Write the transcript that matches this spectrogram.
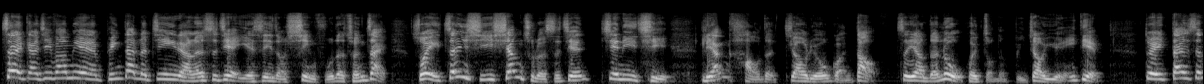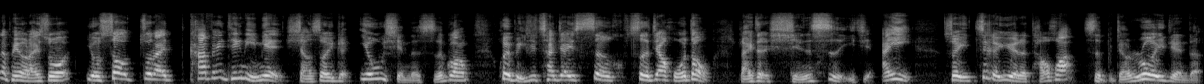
在感情方面，平淡的经营两人世界也是一种幸福的存在。所以珍惜相处的时间，建立起良好的交流管道，这样的路会走得比较远一点。对单身的朋友来说，有时候坐在咖啡厅里面享受一个悠闲的时光，会比去参加一社社交活动来的闲适以及安逸。所以这个月的桃花是比较弱一点的。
